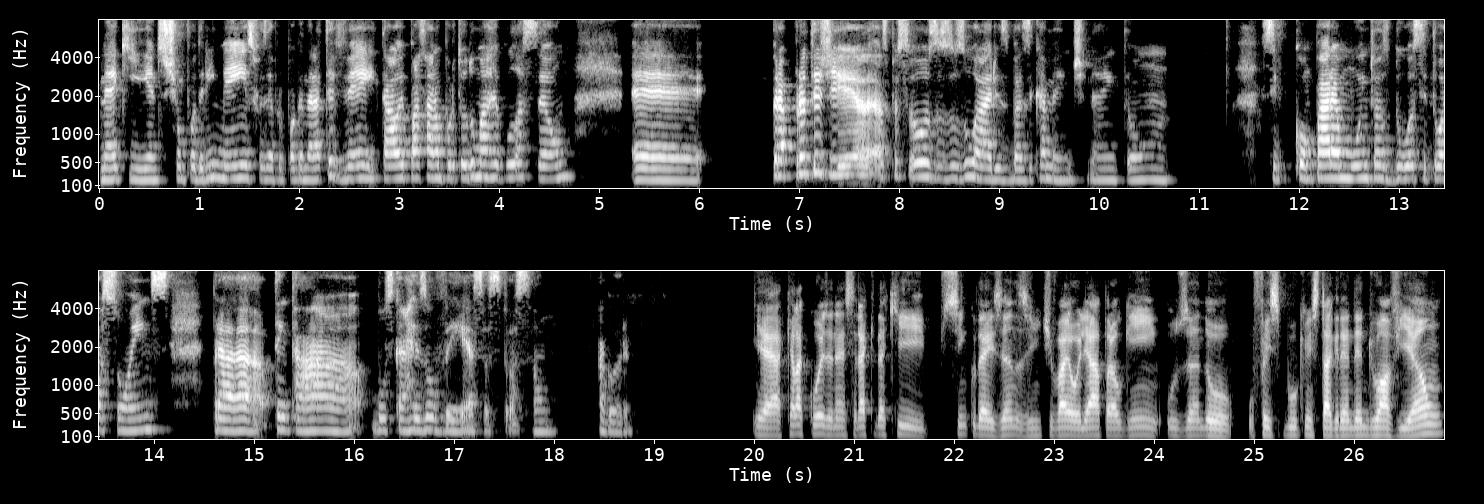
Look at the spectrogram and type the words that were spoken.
Né, que antes tinham poder imenso, fazer propaganda na TV e tal, e passaram por toda uma regulação é, para proteger as pessoas, os usuários, basicamente, né? Então, se compara muito as duas situações para tentar buscar resolver essa situação agora. É aquela coisa, né? Será que daqui 5, 10 anos a gente vai olhar para alguém usando o Facebook e o Instagram dentro de um avião,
